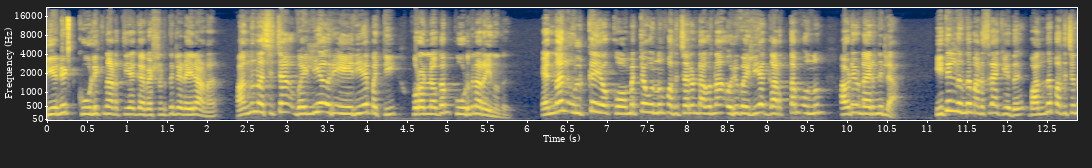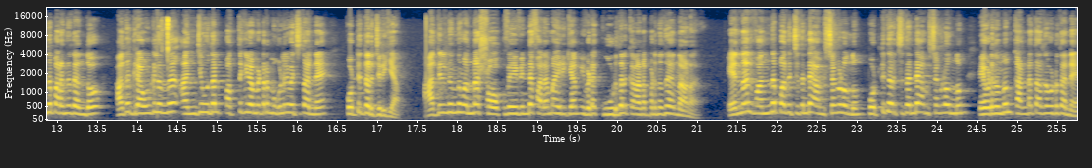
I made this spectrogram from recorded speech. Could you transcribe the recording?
ലിയോണിഡ് കൂളിക് നടത്തിയ ഗവേഷണത്തിനിടയിലാണ് അന്ന് നശിച്ച വലിയ ഒരു ഏരിയയെ പറ്റി പുറം ലോകം കൂടുതൽ അറിയുന്നത്. എന്നാൽ ഉൽക്കയോ കോമറ്റോ ഒന്നും പതിച്ചാലുണ്ടാകുന്ന ഒരു വലിയ ഗർത്തം ഒന്നും അവിടെ ഉണ്ടായിരുന്നില്ല. ഇതിൽ നിന്ന് മനസ്സിലാക്കിയത് വന്ന് പതിച്ചെന്ന് പറഞ്ഞത് എന്തോ അത് ഗ്രൗണ്ടിൽ നിന്ന് അഞ്ചു മുതൽ പത്ത് കിലോമീറ്റർ മുകളിൽ വെച്ച് തന്നെ പൊട്ടിത്തെറിച്ചിരിക്കാം. അതിൽ നിന്ന് വന്ന ഷോക്ക് വേവിന്റെ ഫലമായിരിക്കാം ഇവിടെ കൂടുതൽ കാണപ്പെടുന്നത് എന്നാണ്. എന്നാൽ വന്ന് പതിച്ചതിന്റെ അംശങ്ങളൊന്നും പൊട്ടിത്തെറിച്ചതിന്റെ അംശങ്ങളൊന്നും എവിടെ നിന്നും കണ്ടെത്താത്തതുകൊണ്ട് തന്നെ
